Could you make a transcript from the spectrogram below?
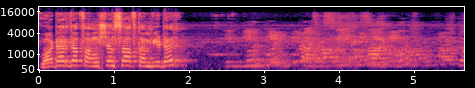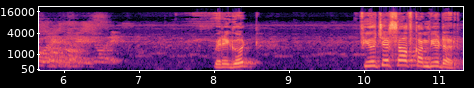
What are the functions of computer? Very good. Futures of computer.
